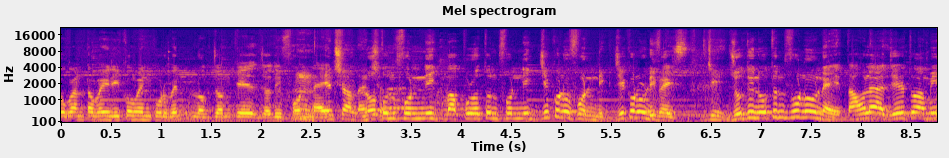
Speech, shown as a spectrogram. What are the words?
দোকানটা ভাই রিকমেন্ড করবেন। লোকজনকে যদি ফোন নেয় নতুন ফোন নিক বা পুরাতন ফোন নিক যে কোনো ফোন নিক যে কোনো ডিভাইস যদি নতুন ফোনও নেয় তাহলে যেহেতু আমি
